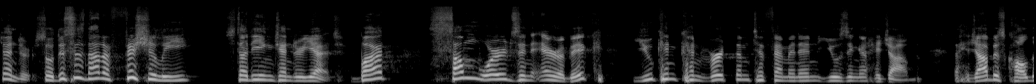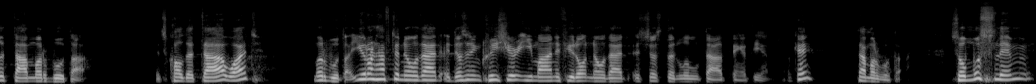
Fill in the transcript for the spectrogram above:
gender. So this is not officially studying gender yet, but some words in Arabic, you can convert them to feminine using a hijab. The hijab is called the ta marbuta. It's called the ta what? Marbuta. You don't have to know that. It doesn't increase your iman if you don't know that. It's just a little ta thing at the end. Okay? Ta marbuta. So Muslim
